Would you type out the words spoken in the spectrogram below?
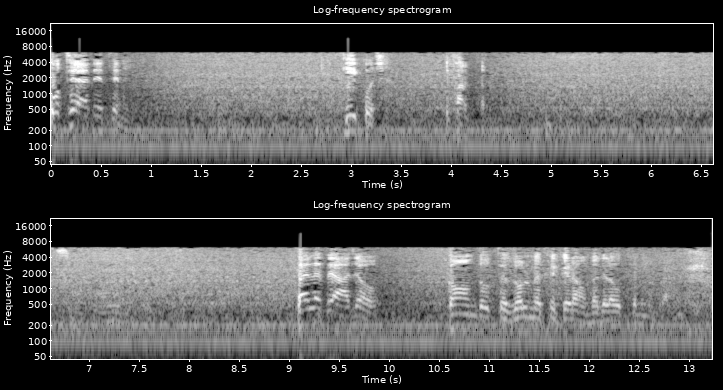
اتے ہے تو اتے نہیں۔ کی کچھ فرق کرنا۔ پہلے تو آ جاؤ، قوم دے ظلم اتنے کہڑا ہوتا جا اتنے نہیں ہوتا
